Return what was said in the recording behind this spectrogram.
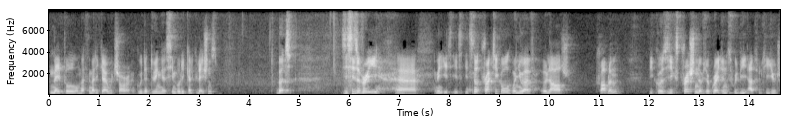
Maple or Mathematica, which are good at doing uh, symbolic calculations. But this is a very, uh, I mean, it, it, it's not practical when you have a large problem because the expression of your gradients will be absolutely huge.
